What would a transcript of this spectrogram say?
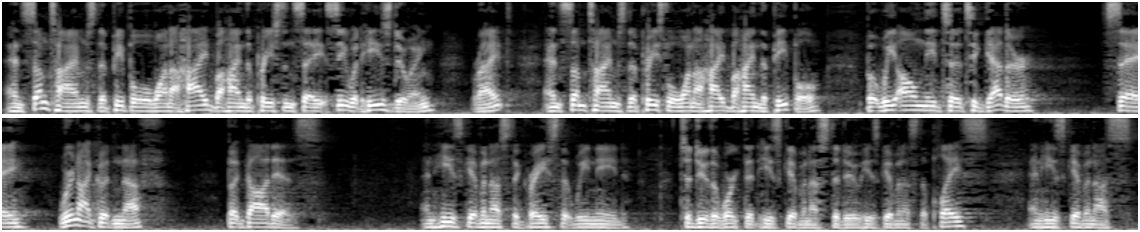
And sometimes the people will want to hide behind the priest and say, see what he's doing, right? And sometimes the priest will want to hide behind the people, but we all need to together say, we're not good enough but God is. And He's given us the grace that we need to do the work that He's given us to do. He's given us the place, and He's given us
